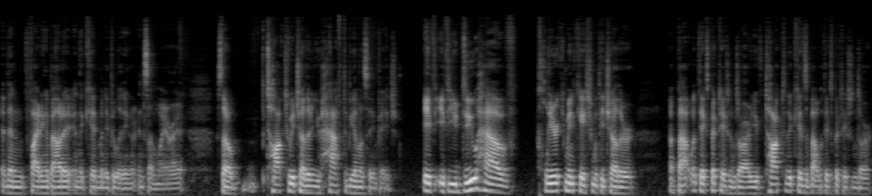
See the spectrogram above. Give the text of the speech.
and then fighting about it and the kid manipulating in some way, right? So talk to each other. You have to be on the same page. If if you do have clear communication with each other about what the expectations are, you've talked to the kids about what the expectations are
